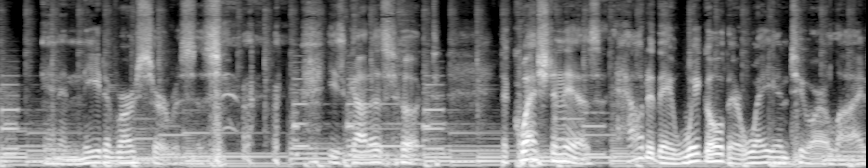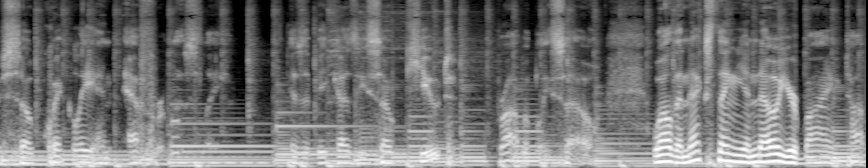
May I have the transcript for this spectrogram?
and in need of our services. He's got us hooked. The question is, how do they wiggle their way into our lives so quickly and effortlessly? Is it because he's so cute? Probably so. Well, the next thing you know, you're buying top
